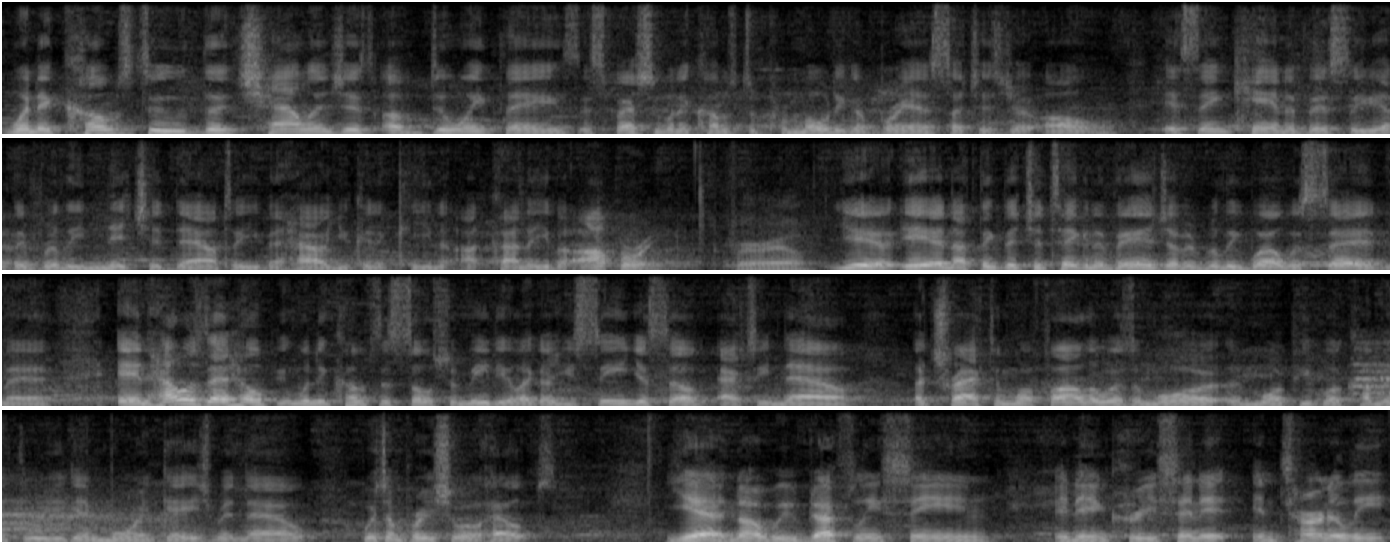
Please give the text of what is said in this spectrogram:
when it comes to the challenges of doing things, especially when it comes to promoting a brand such as your own, it's in cannabis, so you have to really niche it down to even how you can uh, kind of even operate. For real. Yeah, yeah, and I think that you're taking advantage of it really well. Was said, man. And how is that helping when it comes to social media? Like, are you seeing yourself actually now attracting more followers, or more, and more people are coming through? You're getting more engagement now, which I'm pretty sure helps. Yeah, no, we've definitely seen an increase in it internally.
